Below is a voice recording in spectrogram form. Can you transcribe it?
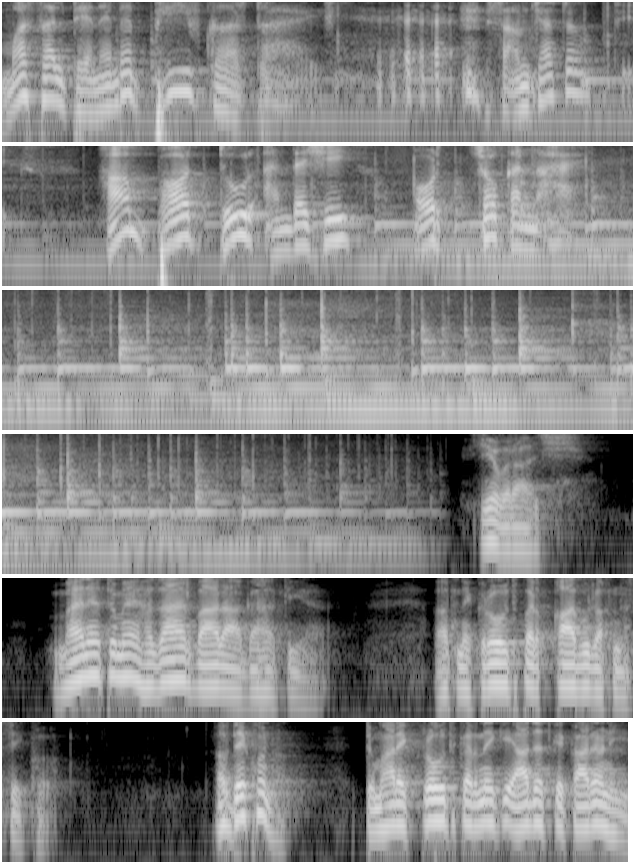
मसल देने में बिलीव करता है। समझा तुम ठीक। हम बहुत दूर अंदेशी और चौकन्ना है। युवराज मैंने तुम्हें हज़ार बार आगाह किया। अपने क्रोध पर काबू रखना सीखो। अब देखो ना तुम्हारे क्रोध करने की आदत के कारण ही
